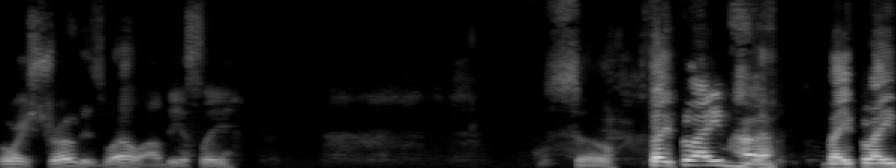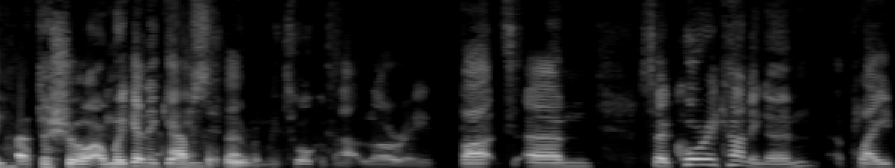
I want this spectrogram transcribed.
Laurie Strode as well, obviously. So they blame her Yeah. they blame her for sure and we're going to get into that when we talk about laurie but um so corey cunningham played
